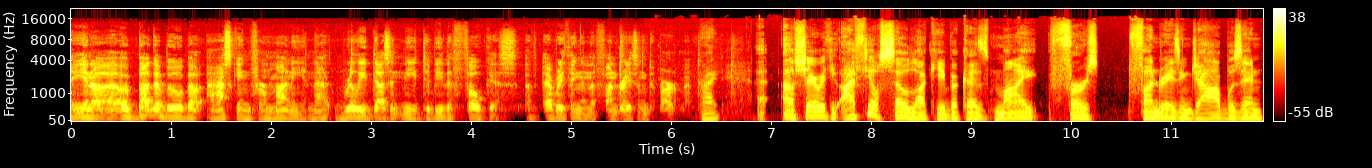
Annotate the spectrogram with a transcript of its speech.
you know, a bugaboo about asking for money, and that really doesn't need to be the focus of everything in the fundraising department. Right. Uh, I'll share with you. I feel so lucky because my first fundraising job was in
